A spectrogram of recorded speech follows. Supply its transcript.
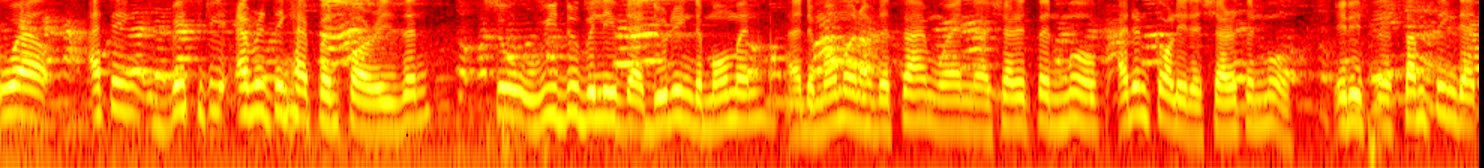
Well, I think basically everything happened for a reason. So we do believe that during the moment, at the moment of the time when uh, Sheraton moved, I don't call it a Sheraton move. It is uh, something that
